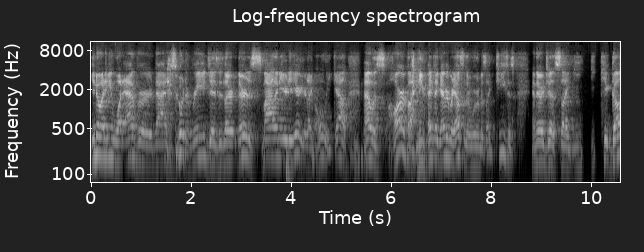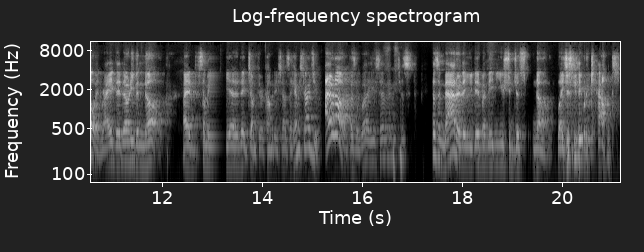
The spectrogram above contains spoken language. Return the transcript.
you know what I mean? Whatever that sort of range is, they're, they're just smiling ear to ear. You're like, holy cow, that was horrifying, right? Like everybody else in the room is like, Jesus. And they're just like, keep going, right? They don't even know. I had somebody the other day jump through a combination. I was like, how many you? I don't know. I was like, well, you said it just doesn't matter that you did, but maybe you should just know, like just be able to count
